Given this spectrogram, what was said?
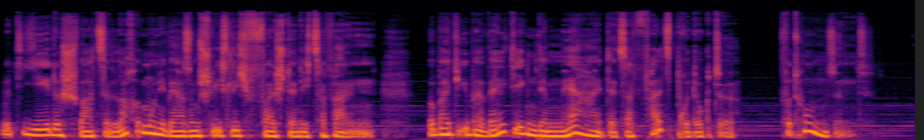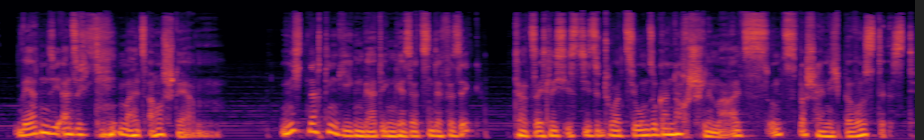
wird jedes schwarze Loch im Universum schließlich vollständig zerfallen wobei die überwältigende Mehrheit der Zerfallsprodukte Photonen sind. Werden sie also jemals aussterben? Nicht nach den gegenwärtigen Gesetzen der Physik. Tatsächlich ist die Situation sogar noch schlimmer, als uns wahrscheinlich bewusst ist.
